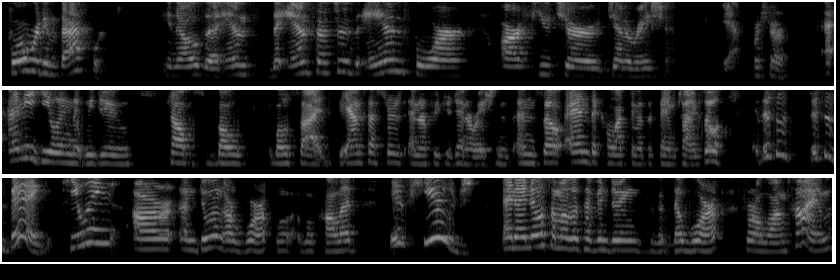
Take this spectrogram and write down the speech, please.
forward and backward you know the the ancestors and for our future generations. Yeah, for sure. Any healing that we do helps both both sides, the ancestors and our future generations, and so and the collective at the same time. So this is this is big. Healing our and doing our work, we'll, we'll call it, is huge. And I know some of us have been doing the work for a long time.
